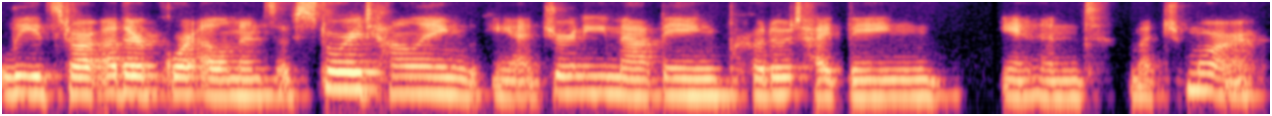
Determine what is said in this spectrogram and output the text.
leads to our other core elements of storytelling, looking at journey mapping, prototyping, and much more.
